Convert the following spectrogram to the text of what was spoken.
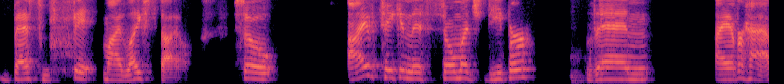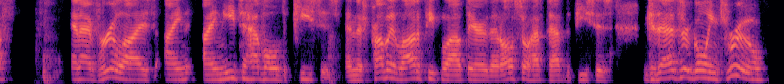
best fit my lifestyle. So I've taken this so much deeper than I ever have and I've realized I I need to have all the pieces. And there's probably a lot of people out there that also have to have the pieces because as they're going through,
